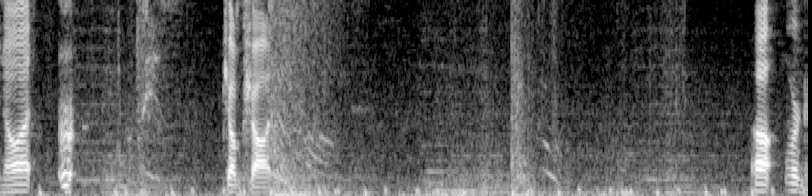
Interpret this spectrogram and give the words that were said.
You know what? Jump shot. Oh, we're good.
